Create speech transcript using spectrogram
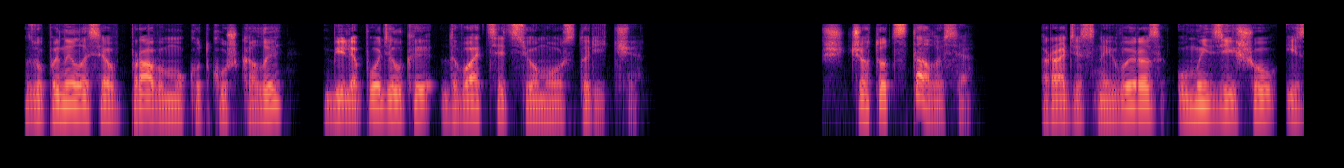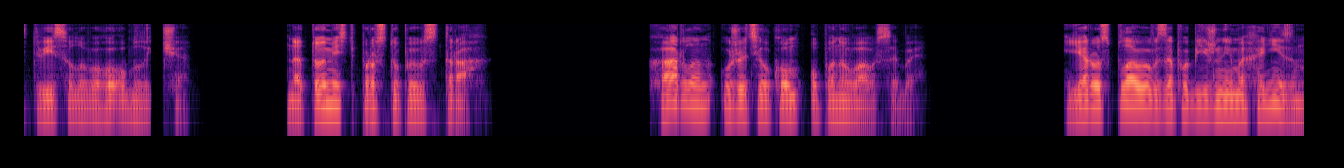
зупинилася в правому кутку шкали біля поділки 27-го сторіччя. Що тут сталося? Радісний вираз умить зійшов із твіселового обличчя. Натомість проступив страх. Харлан уже цілком опанував себе. Я розплавив запобіжний механізм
